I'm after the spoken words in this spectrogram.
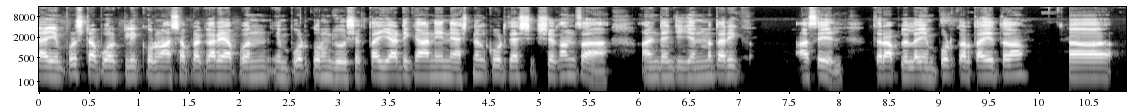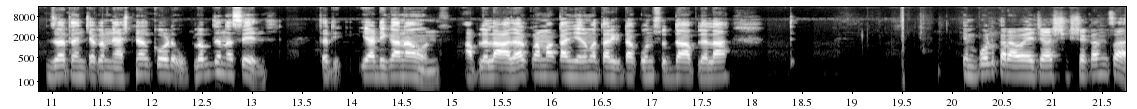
या इम्पोर्ट स्टाफवर क्लिक करून अशा प्रकारे आपण इम्पोर्ट करून घेऊ शकता. या ठिकाणी नॅशनल कोड त्या शिक्षकांचा आणि त्यांची जन्मतारीख असेल तर आपल्याला इम्पोर्ट करता येतं. जर त्यांच्याकडे नॅशनल कोड उपलब्ध नसेल तर या ठिकाणाहून आपल्याला आधार क्रमांक आणि जन्मतारीख टाकून सुद्धा आपल्याला इम्पोर्ट करावयाच्या शिक्षकांचा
